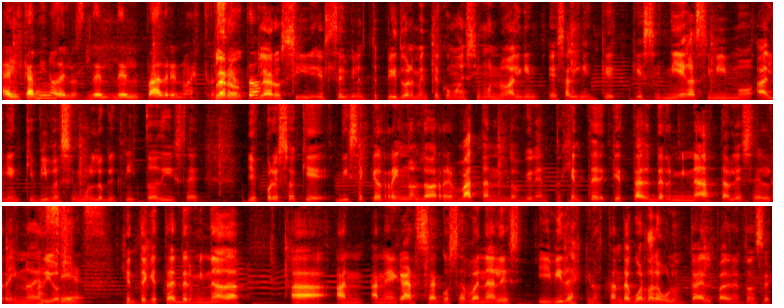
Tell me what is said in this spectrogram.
el camino del, Padre nuestro. Claro, ¿cierto? claro, sí. El ser violento espiritualmente, como decimos, no alguien, es alguien que, que, se niega a sí mismo, alguien que vive según lo que Cristo dice. Y es por eso que dice que el reino lo arrebatan los violentos. Gente que está determinada a establecer el reino de Dios. Es. Gente que está determinada a, a, negarse a cosas banales y vidas que no están de acuerdo a la voluntad del Padre. Entonces,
